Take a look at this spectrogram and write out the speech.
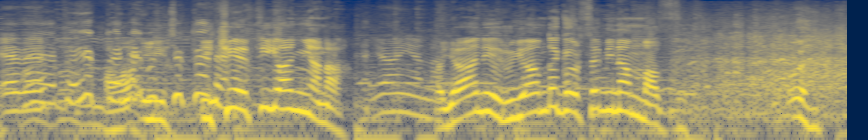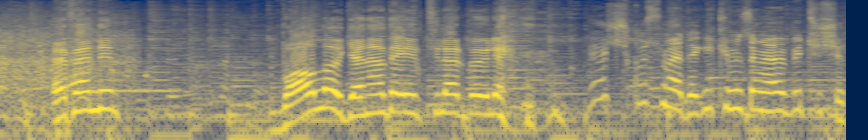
Evet. Büyük Aa, dönem iyi. küçük dönem. İki elti yan yana. Yan yana. Yani rüyamda görsem inanmazdı. Efendim? Vallahi genelde eltiler böyle. Hiç küsmedik. İkimizin evi bitişik.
